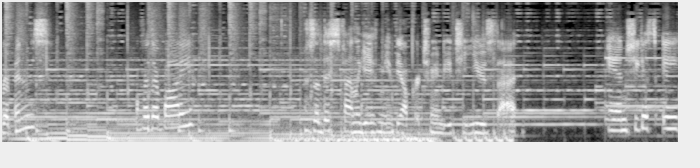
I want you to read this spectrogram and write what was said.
ribbons over their body. So this finally gave me the opportunity to use that and she gets a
